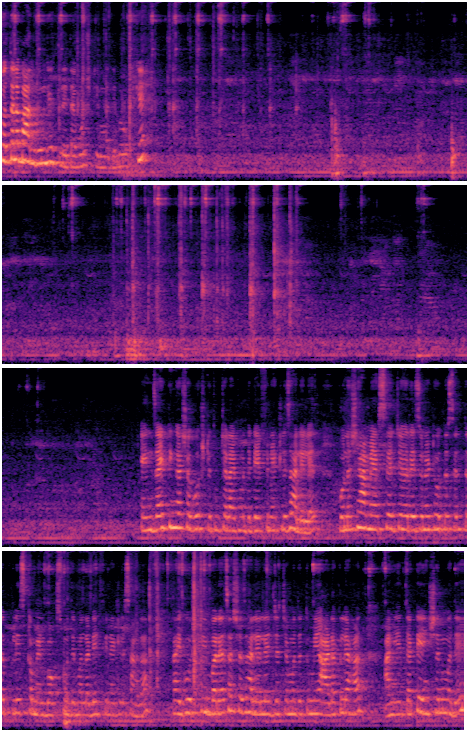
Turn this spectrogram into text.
स्वतःला बांधून घेतले त्या गोष्टींमध्ये. ओके? एन्झायटिंग अशा गोष्टी तुमच्या लाईफमध्ये डेफिनेटली झालेल्या आहेत. कोणाशी हा मेसेज रेझोनेट होत असेल तर प्लीज कमेंट बॉक्समध्ये मला डेफिनेटली सांगा. काही गोष्टी बऱ्याच अशा झालेल्या आहेत ज्याच्यामध्ये तुम्ही अडकले आहात आणि त्या टेन्शनमध्ये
